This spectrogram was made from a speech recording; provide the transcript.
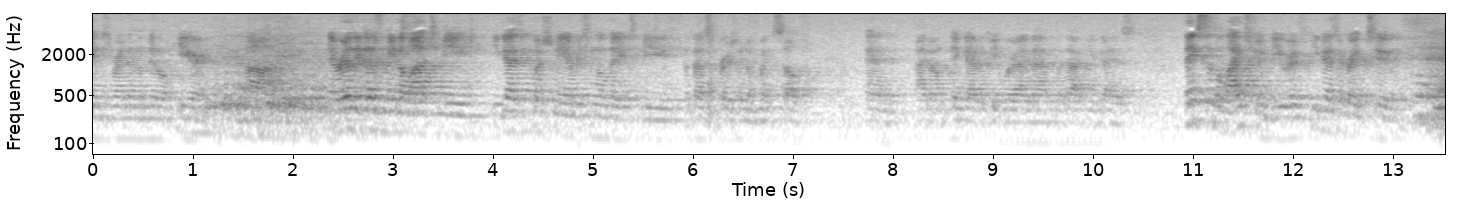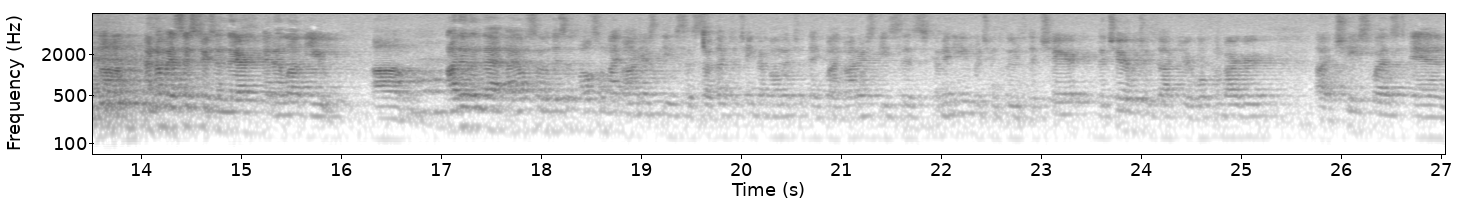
hooligans right in the middle here. Um, it really does mean a lot to me. You guys push me every single day to be the best version of myself, and I don't think I would be where I'm at without you guys. Thanks to the live stream viewers, you guys are great too. Um, I know my sister's in there, and I love you. Um, other than that, I also this is also my honors thesis, so I'd like to take a moment to thank my honors thesis committee, which includes the chair, the chair, which is Dr. Wolfinbarger, uh, Chase West, and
